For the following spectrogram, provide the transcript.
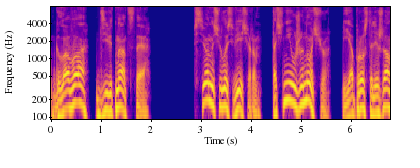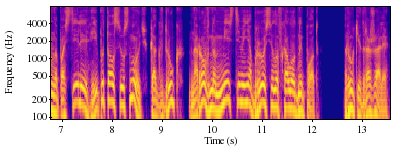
Глава 19 Все началось вечером, точнее уже ночью. Я просто лежал на постели и пытался уснуть, как вдруг на ровном месте меня бросило в холодный пот. Руки дрожали,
